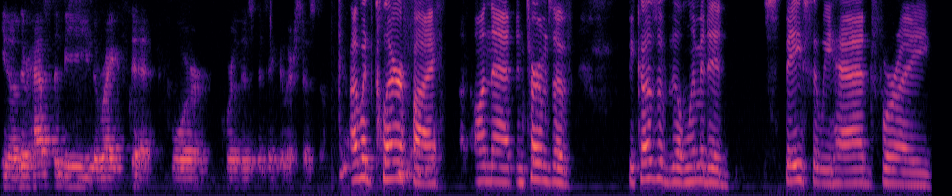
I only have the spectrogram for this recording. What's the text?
you know, there has to be the right fit for for this particular system. I would clarify on that in terms of because of the limited space that we had for a,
